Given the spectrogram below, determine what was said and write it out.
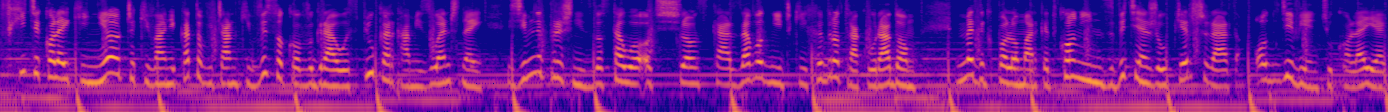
W hicie kolejki nieoczekiwanie katowiczanki wysoko wygrały z piłkarkami z Łęcznej. Zimny prysznic dostało od Śląska zawodniczki hydrotraku Radom. Medyk Polo Market Konin zwyciężył pierwszy raz od dziewięciu kolejek.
